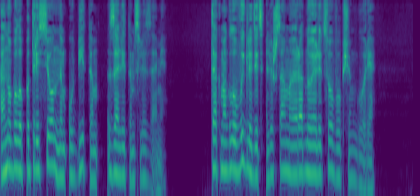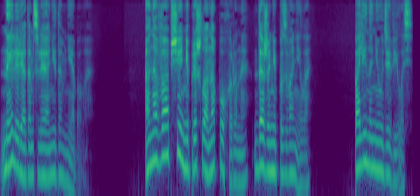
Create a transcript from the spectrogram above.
Оно было потрясенным, убитым, залитым слезами. Так могло выглядеть лишь самое родное лицо в общем горе. Нелли рядом с Леонидом не было. Она вообще не пришла на похороны, даже не позвонила. Полина не удивилась.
